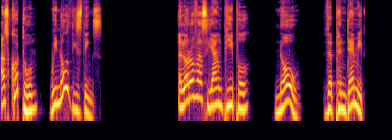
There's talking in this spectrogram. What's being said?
As Kotom, we know these things. A lot of us young people know the pandemic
